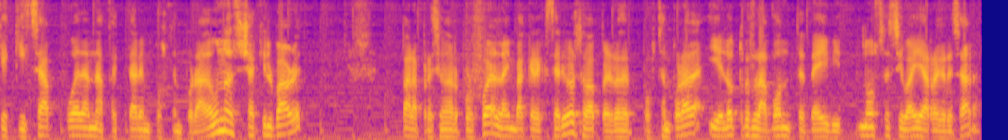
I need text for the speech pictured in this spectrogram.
que quizá puedan afectar en postemporada. Uno es Shaquille Barrett, para presionar por fuera, el linebacker exterior se va a perder postemporada y el otro es Lavonte David. No sé si vaya a regresar,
